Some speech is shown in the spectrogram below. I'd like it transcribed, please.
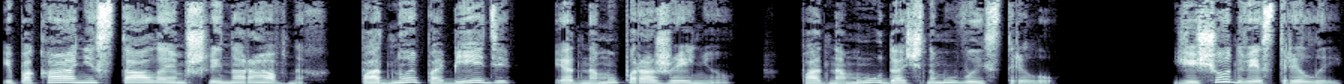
и пока они с Талаем шли на равных, по одной победе и одному поражению, по одному удачному выстрелу. Еще две стрелы,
